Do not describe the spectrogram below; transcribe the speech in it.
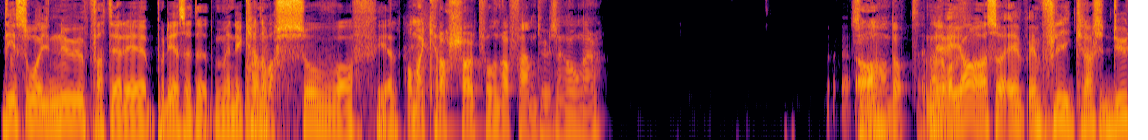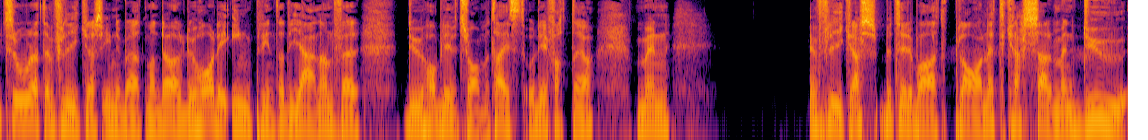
Det är så, nu uppfattar jag det på det sättet, men det kan Vänta, va? också vara fel. Om man kraschar 205 000 gånger. Så Ja. har man dött. Nej, ja, alltså en, en flygkrasch, du tror att en flygkrasch innebär att man dör. Du har det inprintat i hjärnan för du har blivit traumatized och det fattar jag. Men en flygkrasch betyder bara att planet kraschar men du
